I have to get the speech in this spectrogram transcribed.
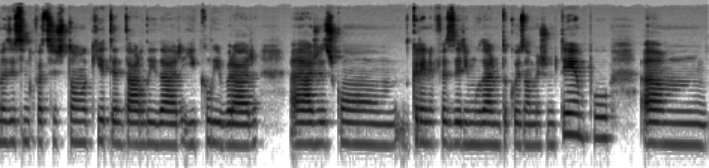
mas eu sinto que vocês estão aqui a tentar lidar e equilibrar, às vezes com quererem fazer e mudar muita coisa ao mesmo tempo, um,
